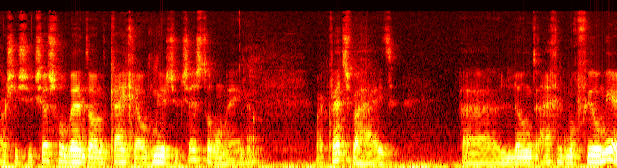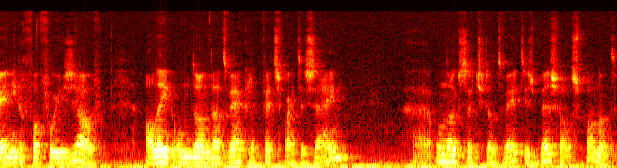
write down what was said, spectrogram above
als je succesvol bent, dan krijg je ook meer succes eromheen. Ja. Maar kwetsbaarheid, uh, loont eigenlijk nog veel meer, in ieder geval voor jezelf. Alleen om dan daadwerkelijk kwetsbaar te zijn, uh, ondanks dat je dat weet, is best wel spannend.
